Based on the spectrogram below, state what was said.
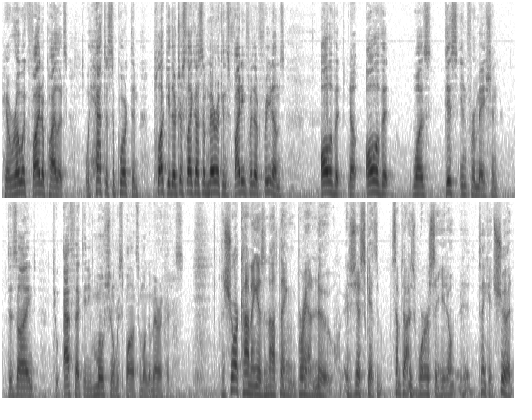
heroic fighter pilots. We have to support them. Plucky, they're just like us Americans fighting for their freedoms. All of it, now, all of it was disinformation designed to affect an emotional response among Americans. The shortcoming is nothing brand new. It just gets sometimes worse, and you don't think it should.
